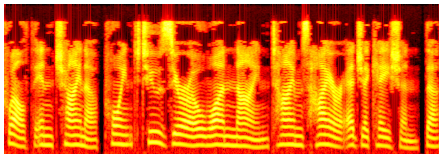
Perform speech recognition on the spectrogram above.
12th in China. 2019 times Higher Education the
